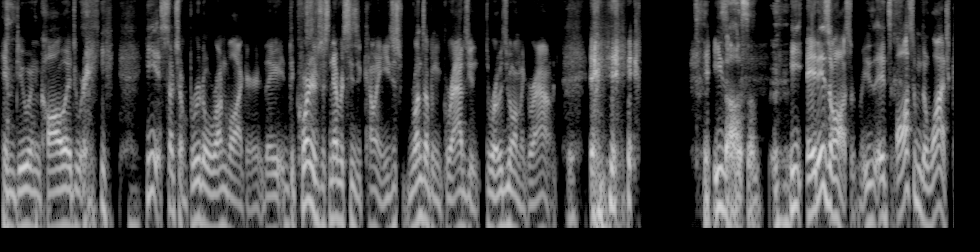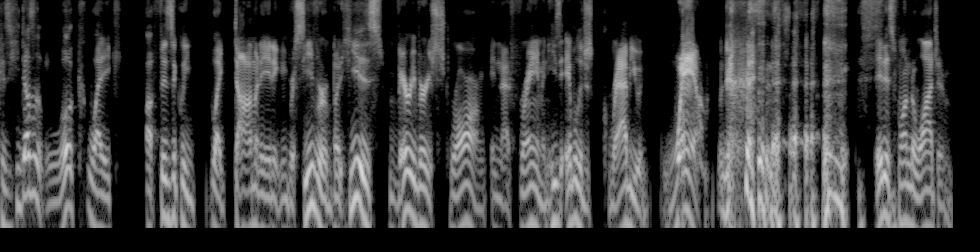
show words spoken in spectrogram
him do in college, where he, he is such a brutal run blocker. They the corner just never sees it coming. He just runs up and grabs you and throws you on the ground. He's awesome. He it is awesome. It's awesome to watch because he doesn't look like a physically like dominating receiver, but he is very, very strong in that frame and he's able to just grab you and wham. it is fun to watch him.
